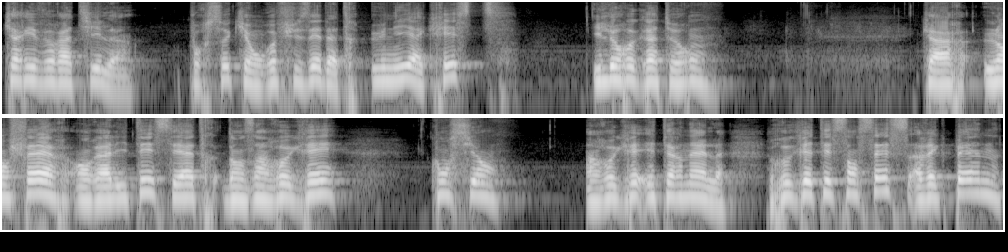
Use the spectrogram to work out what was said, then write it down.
Qu'arrivera-t-il pour ceux qui ont refusé d'être unis à Christ? Ils le regretteront. Car l'enfer, en réalité, c'est être dans un regret conscient, un regret éternel, regretter sans cesse, avec peine,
